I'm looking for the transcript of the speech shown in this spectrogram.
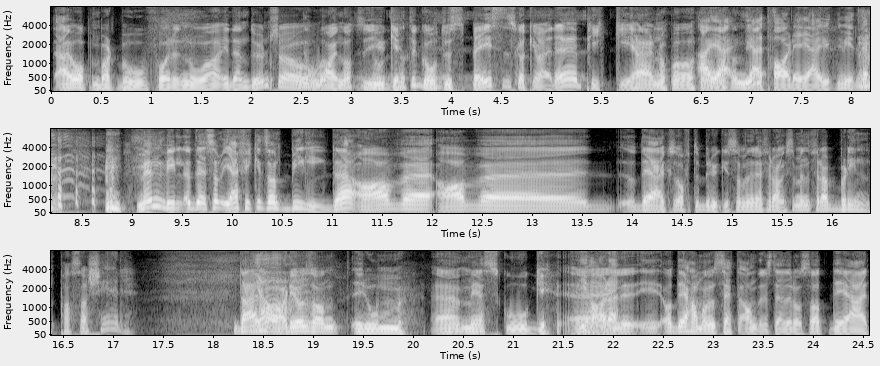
er jo åpenbart behov for noe i den duren, så why not? You get to go to space. Du skal ikke være picky her nå. Nei, jeg, jeg tar det, jeg, uten videre. Men vil, det som, jeg fikk et sånt bilde av, eh, av eh, Det er ikke så ofte brukes som en referanse, men fra blindpassasjer. Der Ja. har de jo et sånt rom Uh, med skog. Uh, De det. eller- og det har man jo sett andre steder også, at det er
